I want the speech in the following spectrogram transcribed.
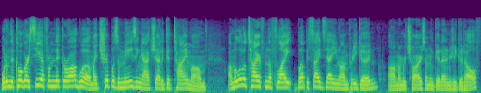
What up, Nicole Garcia from Nicaragua? My trip was amazing, actually. I had a good time. Um, I'm a little tired from the flight, but besides that, you know, I'm pretty good. Um, I'm recharged. I'm in good energy, good health.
